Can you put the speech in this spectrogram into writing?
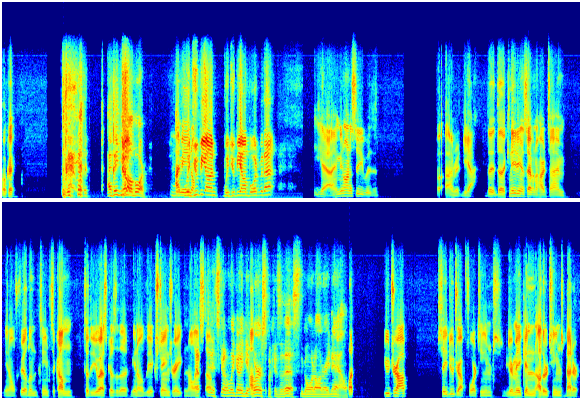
Okay. I think he's No. on board. I mean, would you be on would you be on board with that? Yeah, I mean, honestly, with I mean, yeah, the the Canadians having a hard time, you know, fielding the teams to come to the U.S. because of the you know the exchange rate and all that Yep. stuff. It's only going to get Um, worse because of this going on right now. you drop, say you do drop four teams, you're making other teams better.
